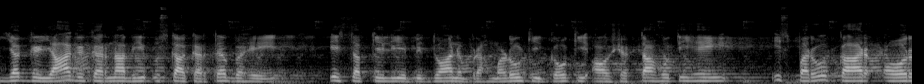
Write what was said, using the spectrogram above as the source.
यज्ञ याग करना भी उसका कर्तव्य है। इस सब के लिए विद्वान ब्राह्मणों की गौ की आवश्यकता होती है। इस परोपकार और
